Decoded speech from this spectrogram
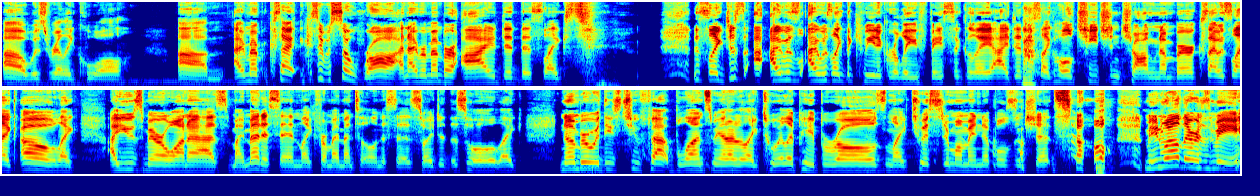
uh was really cool. Um i remember because i because it was so raw. And i remember i did this like this like just I, was I was like the comedic relief basically. I did this like whole Cheech and Chong number because I was like, oh, like I use marijuana as my medicine, like for my mental illnesses. So I did this whole like number with these two fat blunts made out of like toilet paper rolls and like twisted them on my nipples and shit. So meanwhile, there was me.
